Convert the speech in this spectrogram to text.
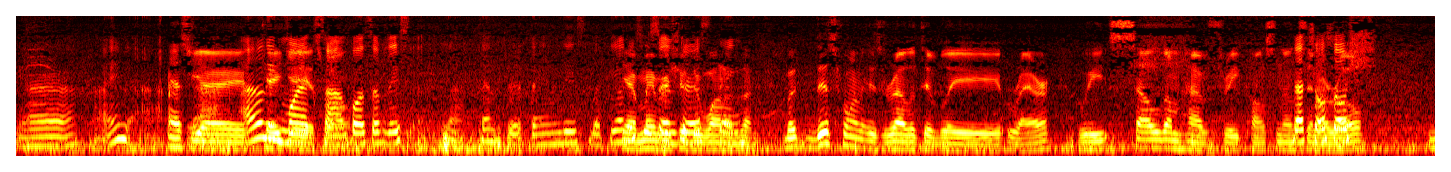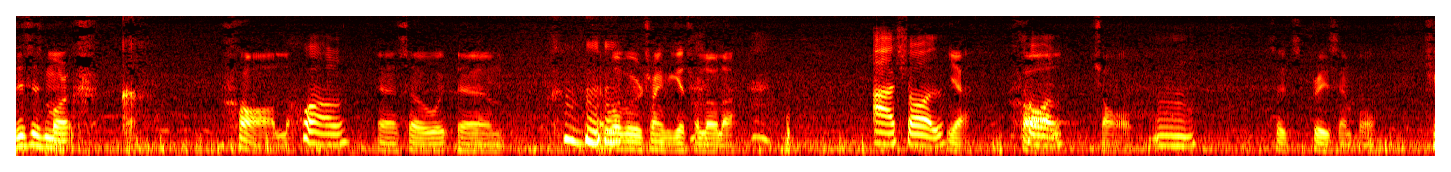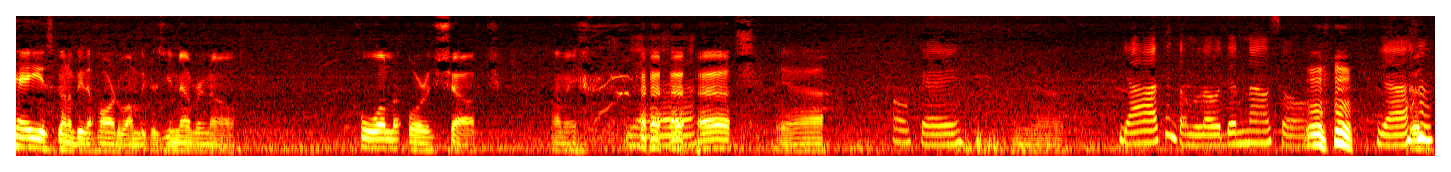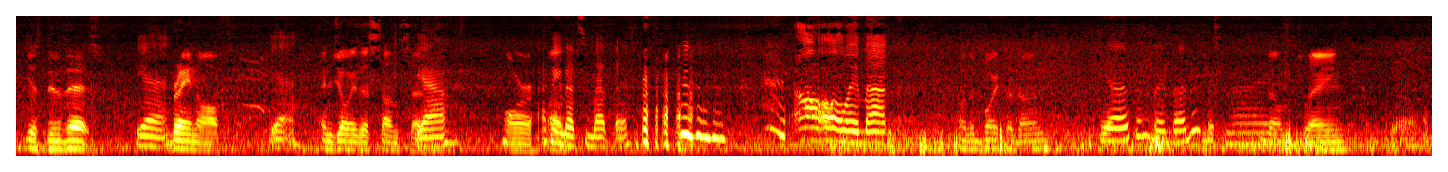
yeah, I. SJ, yeah. I'll need more as well. examples of this. Yeah, can't retain this, but yeah, Yeah, this maybe is we should do one of them. But this one is relatively rare. We seldom have three consonants That's in a row. This is more hall. Qual. Uh, so um, what we were trying to get for Lola. Ah, shawl. Yeah. Shawl. Shawl. Mm. So it's pretty simple. K is going to be the hard one because you never know. Kol or kök. I mean. Yeah. yeah. Okay. Yeah. Yeah, I think I'm loaded now, so Mhm. yeah, Well, just do this. yeah, Brain off. yeah, Enjoy the sunset. yeah. Or I think oh, that's better. oh, way back. oh, the boys are done. Yeah, I think they're done. It was nice. Done playing. Yeah.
